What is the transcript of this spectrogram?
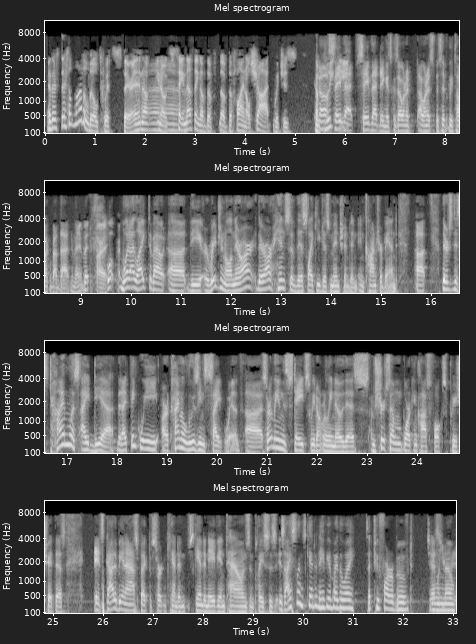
and there's there's a lot of little twists there, and uh, you know to say Uh. nothing of the of the final shot, which is completely. Oh, save that, save that, Dingus, because I want to, I want to specifically talk about that in a minute. But right. what, what I liked about uh, the original, and there are there are hints of this, like you just mentioned in, in Contraband. Uh, there's this timeless idea that I think we are kind of losing sight with. Uh, certainly in the states, we don't really know this. I'm sure some working class folks appreciate this. It's got to be an aspect of certain Scandinavian towns and places. Is Iceland Scandinavia, by the way? Is that too far removed? Jess, Anyone know?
